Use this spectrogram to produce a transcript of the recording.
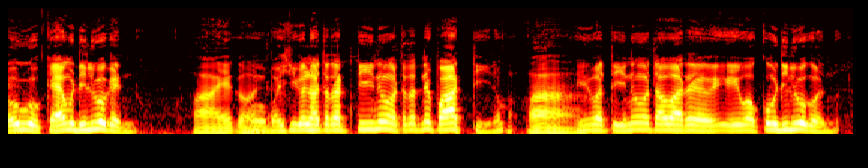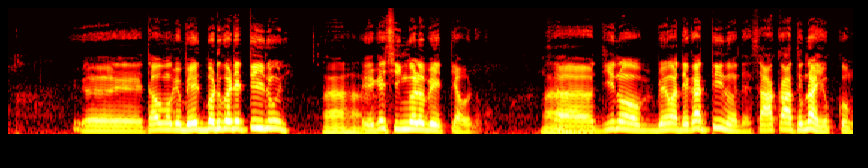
ඔව්ෝ කෑම ඩිලිුවකන්න බයිසිකල් හතරත්තිීන අතත්න පාත්තිී න ඒවත් නෝ තවර ඒ ඔක්කොම ඩිලිුව කරන්න තවමගේ බේත් බඩු කටෙත්තිී නොනි ඒක සිංහල බේත්්‍යවනු තියනෝ බෙම දෙකත්තිී නොද සාකා තුනා යොක්කොම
